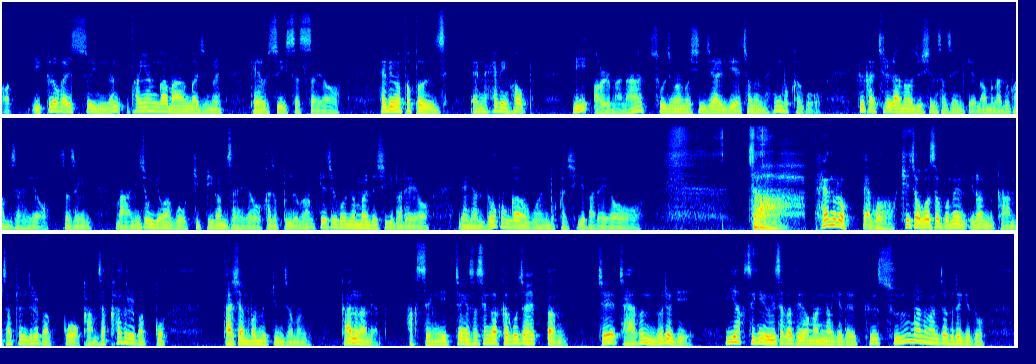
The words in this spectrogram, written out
어, 이끌어갈 수 있는 방향과 마음가짐을 배울 수 있었어요. Having a purpose and having hope 이 얼마나 소중한 것인지 알기에 저는 행복하고 그 가치를 나누어 주신 선생님께 너무나도 감사해요. 선생님 많이 존경하고 깊이 감사해요. 가족분들과 함께 즐거운 연말 되시기 바래요. 내년도 건강하고 행복하시기 바래요. 자, 펜으로 빼고 키 적어서 보낸 이런 감사 편지를 받고 감사 카드를 받고 다시 한번 느낀 점은 가능하면 학생의 입장에서 생각하고자 했던 제 작은 노력이 이 학생이 의사가 되어 만나게 될 그 수많은 환자들에게도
